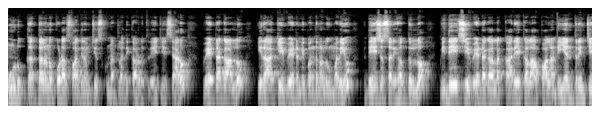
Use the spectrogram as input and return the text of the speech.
మూడు గద్దలను కూడా స్వాధీనం చేసుకున్నట్లు అధికారులు తెలియజేశారు. వేటగాళ్ళు ఇరాకీ వేట నిబంధనలు మరియు దేశ సరిహద్దుల్లో విదేశీ వేటగాళ్ళ కార్యకలాపాలను నియంత్రించే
